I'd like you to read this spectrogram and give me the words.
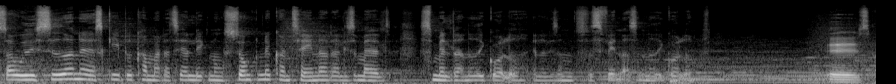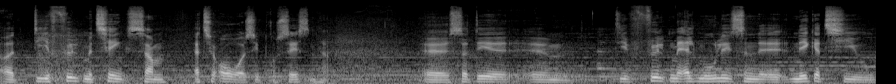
Så ude i siderne af skibet kommer der til at ligge nogle sunkne container, der ligesom er, smelter ned i gulvet, eller ligesom forsvinder sig ned i gulvet. Øh, og de er fyldt med ting, som er til overs i processen her. Øh, så det, øh, de er fyldt med alt muligt sådan, øh, negative,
